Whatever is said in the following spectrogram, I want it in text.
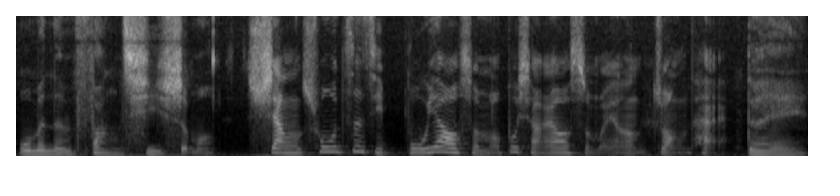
我们能放弃什么，想出自己不要什么，不想要什么样的状态。对，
